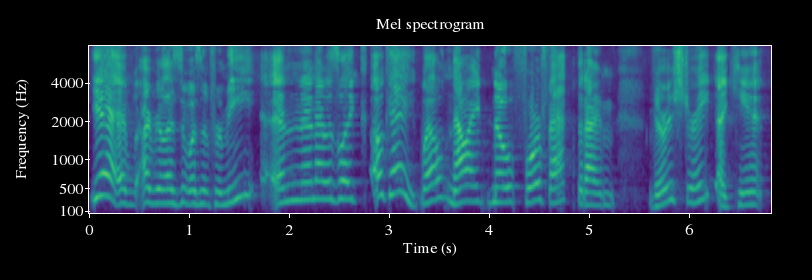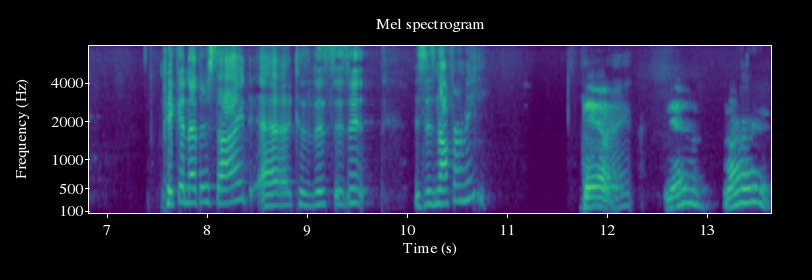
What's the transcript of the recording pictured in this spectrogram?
Yeah, I realized it wasn't for me, and then I was like, okay, well, now I know for a fact that I'm very straight. I can't pick another side uh, because this isn't this is not for me. Yeah. All right. Yeah. All right.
